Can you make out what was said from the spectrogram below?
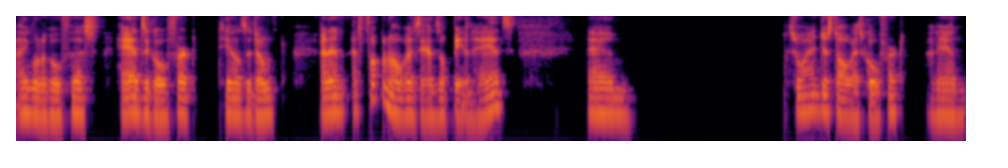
I'm gonna go for this. Heads I go for it, tails I don't. And then it fucking always ends up being heads. Um so I just always go for it. And then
